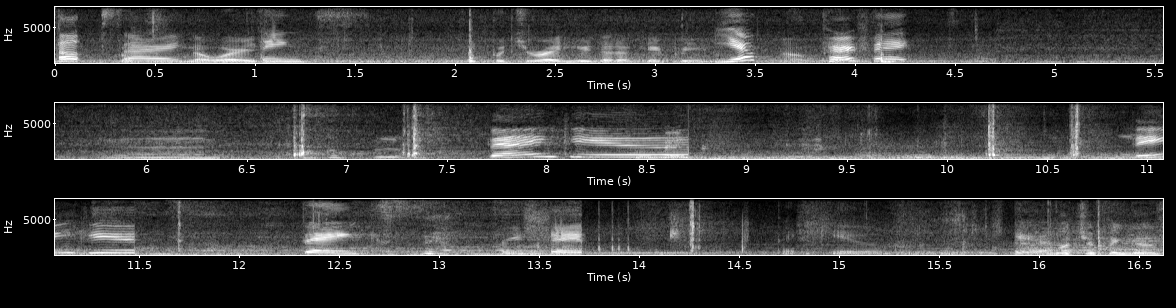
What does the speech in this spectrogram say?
Oh, sorry. No worries. Thanks. Put you right here. Is that okay for you? Yep, Okay. perfect. Thank you. Thank you. Thanks. Appreciate it. Thank you. Watch your fingers.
